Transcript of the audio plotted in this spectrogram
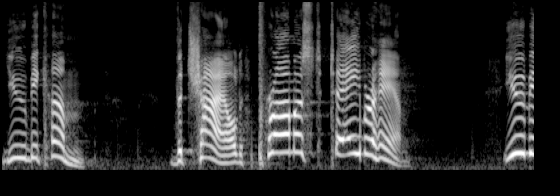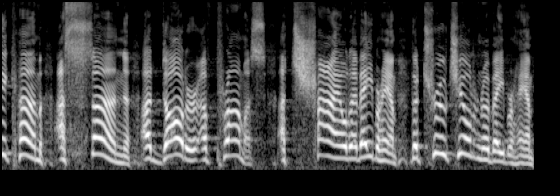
You become the child promised to Abraham. You become a son, a daughter of promise, a child of Abraham, the true children of Abraham.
